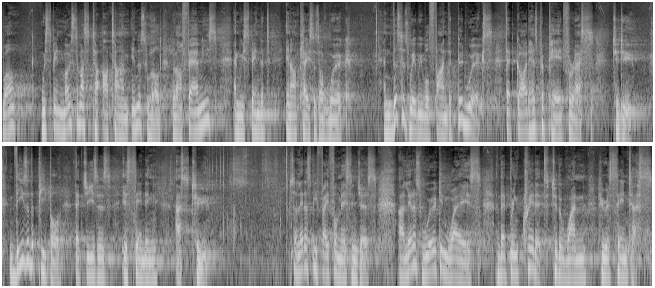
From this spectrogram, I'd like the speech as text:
Well, we spend most of us our time in this world with our families and we spend it in our places of work. And this is where we will find the good works that God has prepared for us to do. These are the people that Jesus is sending us to. So let us be faithful messengers. Uh, let us work in ways that bring credit to the one who has sent us.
